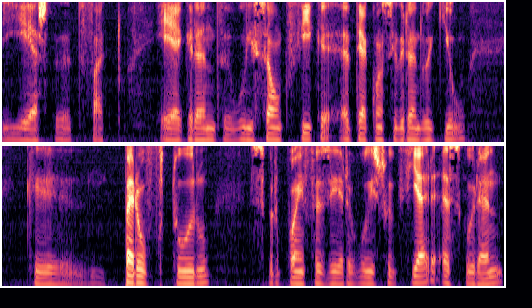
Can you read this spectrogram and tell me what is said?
E esta, de facto, é a grande lição que fica, até considerando aquilo que, para o futuro, se propõe fazer o Luís Filipe Vieira, assegurando,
